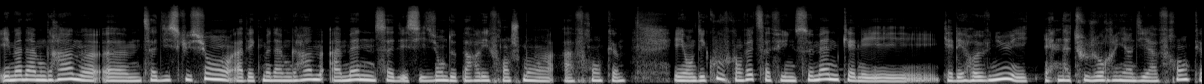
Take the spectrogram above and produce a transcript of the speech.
Madame Graham, euh, sa discussion avec Madame Graham amène sa décision de parler franchement à, Franck. Et on découvre qu'en fait, ça fait une semaine qu'elle est, qu'elle est revenue et elle n'a toujours rien dit à Franck.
